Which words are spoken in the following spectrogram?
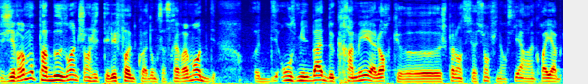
j'ai vraiment pas besoin de changer de téléphone quoi, donc ça serait vraiment 11 000 bahts de cramer alors que je suis pas dans une situation financière incroyable.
